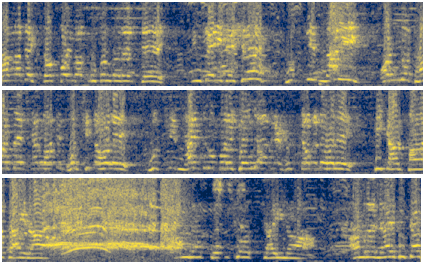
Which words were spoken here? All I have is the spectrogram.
বাংলাদেশ ভাগ মুসলমানের দেশ। কিন্তু এই দেশে মুসলিম নারী অন্য ধর্মের কারও হাতে ধর্ষিত হলে, মুসলিম নারীদের উপরে যৌন হলে বিচার পাওয়া যায় না। আমরা প্রতিশোধ চাই না। আমরা ন্যায় বিচার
